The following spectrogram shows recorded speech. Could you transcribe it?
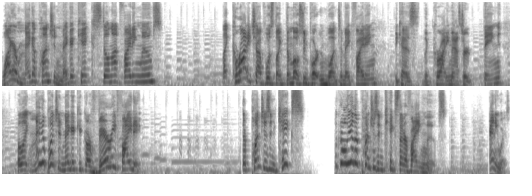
Why are Mega Punch and Mega Kick still not fighting moves? Like, Karate Chop was like the most important one to make fighting, because the Karate Master thing, but like Mega Punch and Mega Kick are very fighting. They're punches and kicks. Look at all the other punches and kicks that are fighting moves. Anyways,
